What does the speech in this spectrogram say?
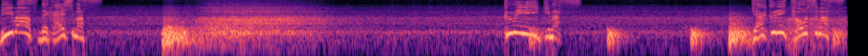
リバースで返します。組みに行きます。逆に倒します。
